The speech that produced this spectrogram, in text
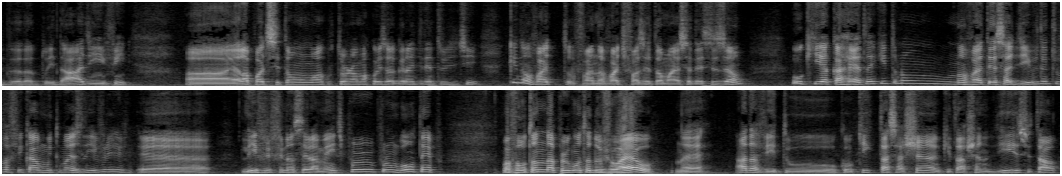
da, da tua idade, enfim, uh, ela pode se tornar uma, tornar uma coisa grande dentro de ti que não vai, não vai te fazer tomar essa decisão. O que acarreta é que tu não, não vai ter essa dívida e tu vai ficar muito mais livre, é, livre financeiramente por, por um bom tempo. Mas voltando na pergunta do Joel, né? Ah, Davi, tu o que, que tá se achando? O que tá achando disso e tal?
